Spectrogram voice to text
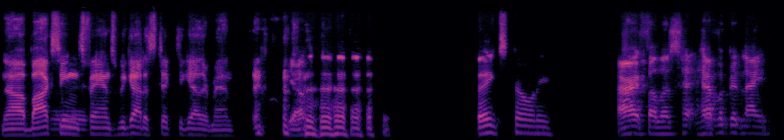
No, boxing fans, we got to stick together, man. yeah. Thanks, Tony. All right, fellas. have a good night.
